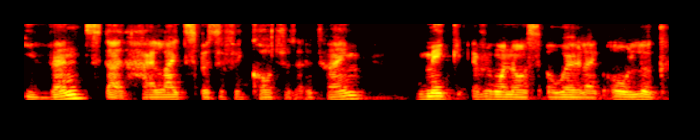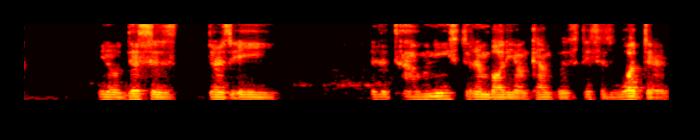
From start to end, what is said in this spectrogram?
events that highlight specific cultures at a time make everyone else aware like oh look you know this is there's a there's a taiwanese student body on campus. This is what they're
